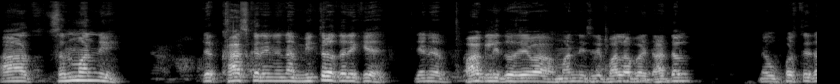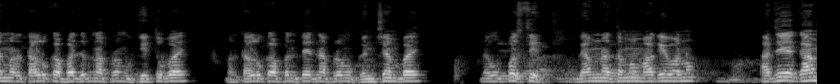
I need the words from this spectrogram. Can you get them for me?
આ સન્માનની જે ખાસ કરીને એના મિત્ર તરીકે જેને ભાગ લીધો એવા માનની શ્રી બાલાભાઈ ધાદલ ને ઉપસ્થિત અમારા તાલુકા ભાજપના પ્રમુખ જીતુભાઈ, અમારા તાલુકા પંચાયતના પ્રમુખ ઘનશ્યામભાઈ ને ઉપસ્થિત ગામના તમામ આગેવાનો. આજે ગામ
